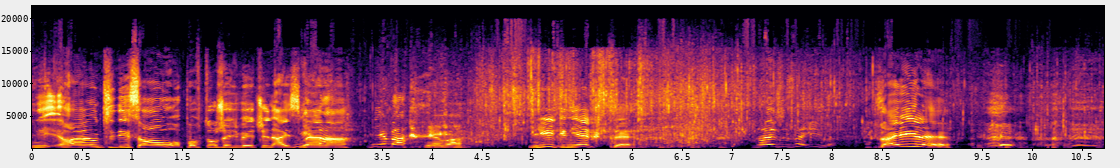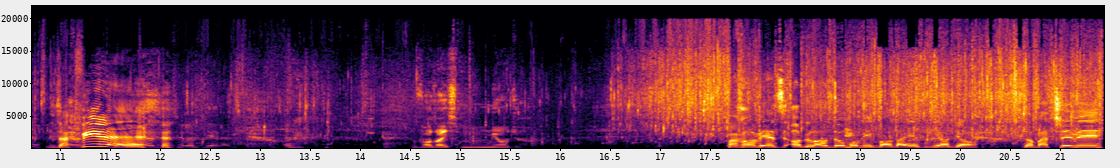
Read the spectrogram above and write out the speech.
Nie, chętni są powtórzyć wyczyn Icemana? Nie ma. Nie ma. Nikt nie chce. Zależy za ile. Za ile? Za chwilę. Będę się rozbierać. Woda jest miodzio. Fachowiec od lodu mówi woda jest miodzio. Zobaczymy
